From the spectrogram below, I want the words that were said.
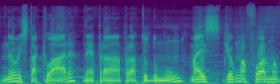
não está clara, né, para todo mundo, mas de alguma forma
